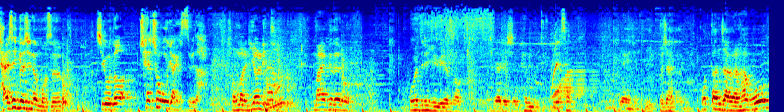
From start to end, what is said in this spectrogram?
잘생겨지는 모습 지금부터 최초 공개하겠습니다 정말 리얼리티 말 그대로 보여드리기 위해서 기다리신 팬분들께 위해서 네 이제 이쁘장하게 꽃단장을 하고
